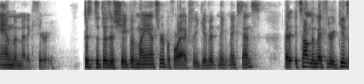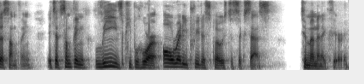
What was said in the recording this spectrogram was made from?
and mimetic theory. Does, does the shape of my answer before I actually give it make, make sense? That it's not mimetic theory gives us something, it's that something leads people who are already predisposed to success to mimetic theory.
